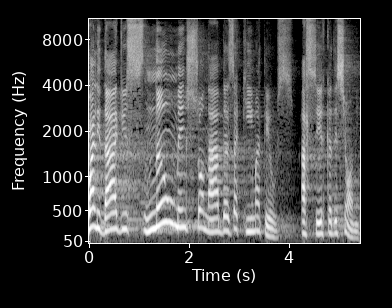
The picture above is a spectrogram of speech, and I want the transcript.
qualidades não mencionadas aqui em Mateus acerca desse homem.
